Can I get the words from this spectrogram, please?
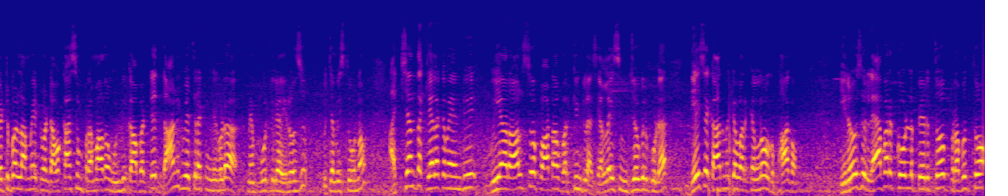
పెట్టుబడులు అమ్మేటువంటి అవకాశం ప్రమాదం ఉంది కాబట్టి దానికి వ్యతిరేకంగా కూడా మేము పూర్తిగా ఈరోజు ఉద్యమిస్తూ ఉన్నాం. అత్యంత కీలకమైనది we're also part of working class LIC ఉద్యోగులు కూడా దేశ కార్మిక వర్గంలో ఒక భాగం. ఈరోజు లేబర్ కోడ్ల పేరుతో ప్రభుత్వం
